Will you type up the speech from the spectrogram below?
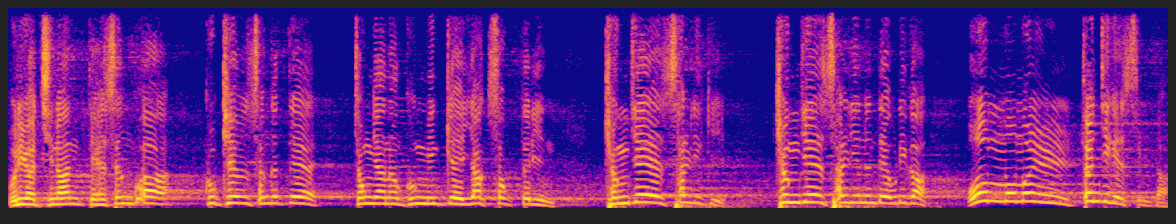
우리가 지난 대선과 국회의원 선거 때 존경하는 국민께 약속드린 경제 살리기, 경제 살리는데 우리가 온몸을 던지겠습니다.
